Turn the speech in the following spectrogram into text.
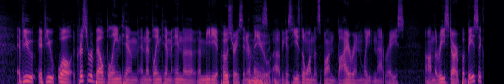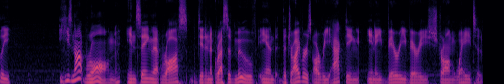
if you if you well, Christopher Bell blamed him and then blamed him in the immediate post race interview uh, because he's the one that spun Byron late in that race on the restart. But basically, he's not wrong in saying that Ross did an aggressive move and the drivers are reacting in a very very strong way to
